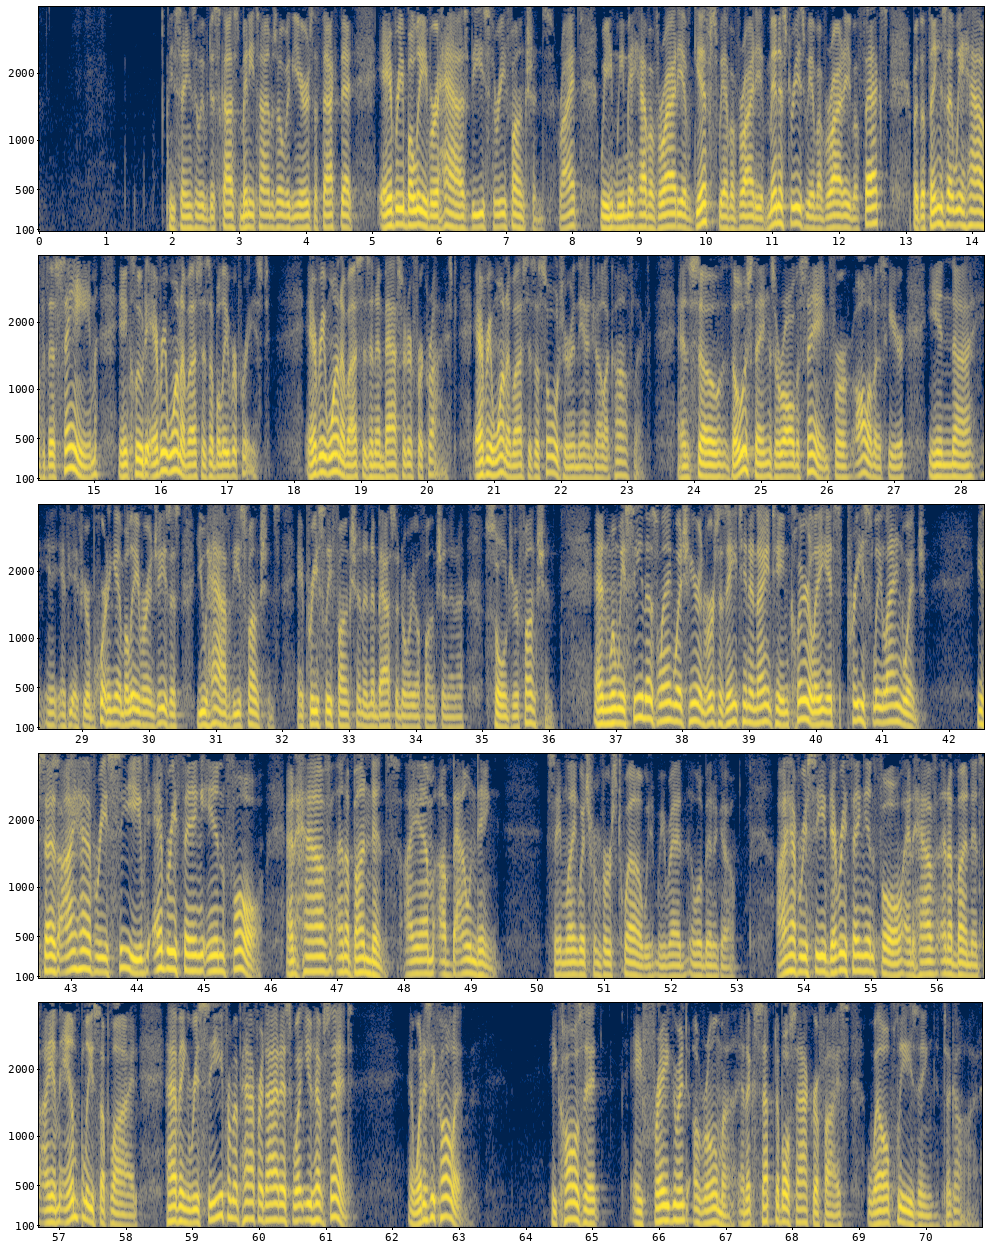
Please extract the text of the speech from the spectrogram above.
These things that we've discussed many times over the years, the fact that every believer has these three functions, right? We, we may have a variety of gifts, we have a variety of ministries, we have a variety of effects, but the things that we have the same include every one of us as a believer priest. Every one of us is an ambassador for Christ. Every one of us is a soldier in the angelic conflict. And so those things are all the same for all of us here. In uh, if, if, you're a born again believer in Jesus, you have these functions: a priestly function, an ambassadorial function, and a soldier function. And when we see this language here in verses 18 and 19, clearly it's priestly language. He says, "I have received everything in full." And have an abundance. I am abounding. Same language from verse 12 we, we read a little bit ago. I have received everything in full and have an abundance. I am amply supplied, having received from Epaphroditus what you have sent. And what does he call it? He calls it a fragrant aroma, an acceptable sacrifice, well pleasing to God.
